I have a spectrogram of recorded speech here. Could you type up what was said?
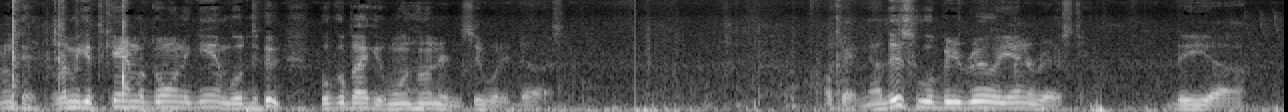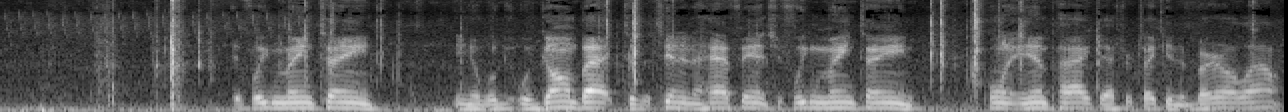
Okay, let me get the camera going again. We'll do. We'll go back at 100 and see what it does. Okay, now this will be really interesting. The uh, if we can maintain you know, we've, we've gone back to the 10 and a half inch. If we can maintain point of impact after taking the barrel out,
